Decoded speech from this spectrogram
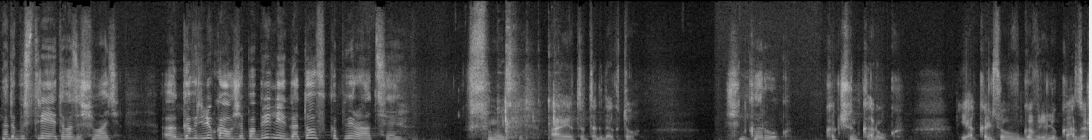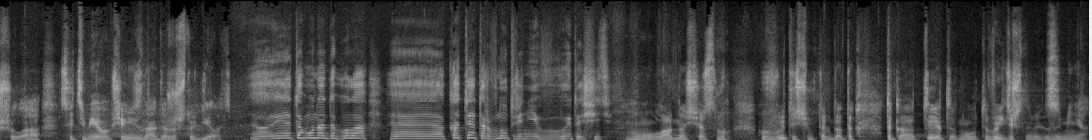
Надо быстрее этого зашивать. Э, Гаврилюка уже побрили и готов к операции. Смысле? А это тогда кто? Шинкарук. Как шинкарук. Я кольцо в Гаврилюка зашил, а с этим я вообще не знаю даже, что делать. Э, Этому надо было э, катетер внутренний вытащить. Ну, ладно, сейчас вытащим тогда. Так, так а ты это, ну, ты выйдешь на- за меня?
